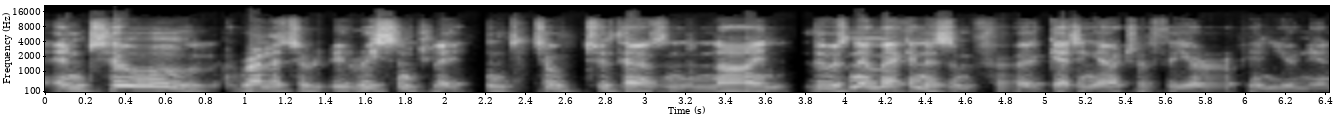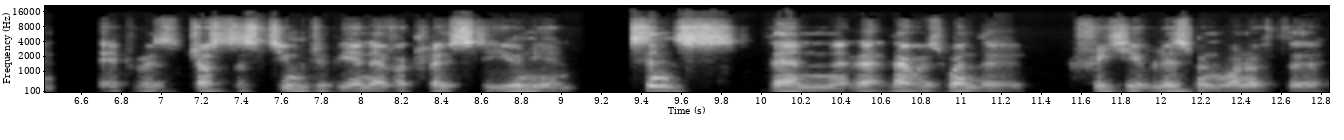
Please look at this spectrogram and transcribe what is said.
until relatively recently, until 2009, there was no mechanism for getting out of the European Union. It was just assumed to be an ever closer union. Since then, that was when the Treaty of Lisbon, one of the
